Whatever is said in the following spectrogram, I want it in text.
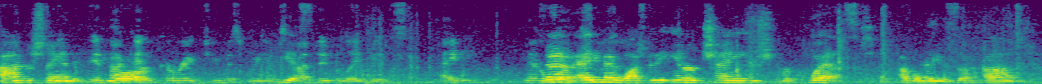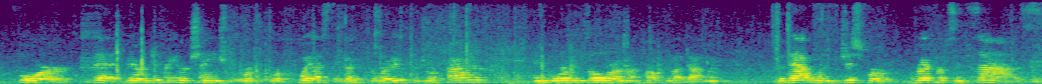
I understand that If you I are, can correct you, Ms. Williams, Yes. I do believe it's eighty no, no, megawatts. eighty megawatts for the interchange request, I believe, so, uh, for, that, there are different interchange re- requests that go through for Georgia Power and Morgan Solar, I'm not talking about that one. But that one, just for reference and size,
